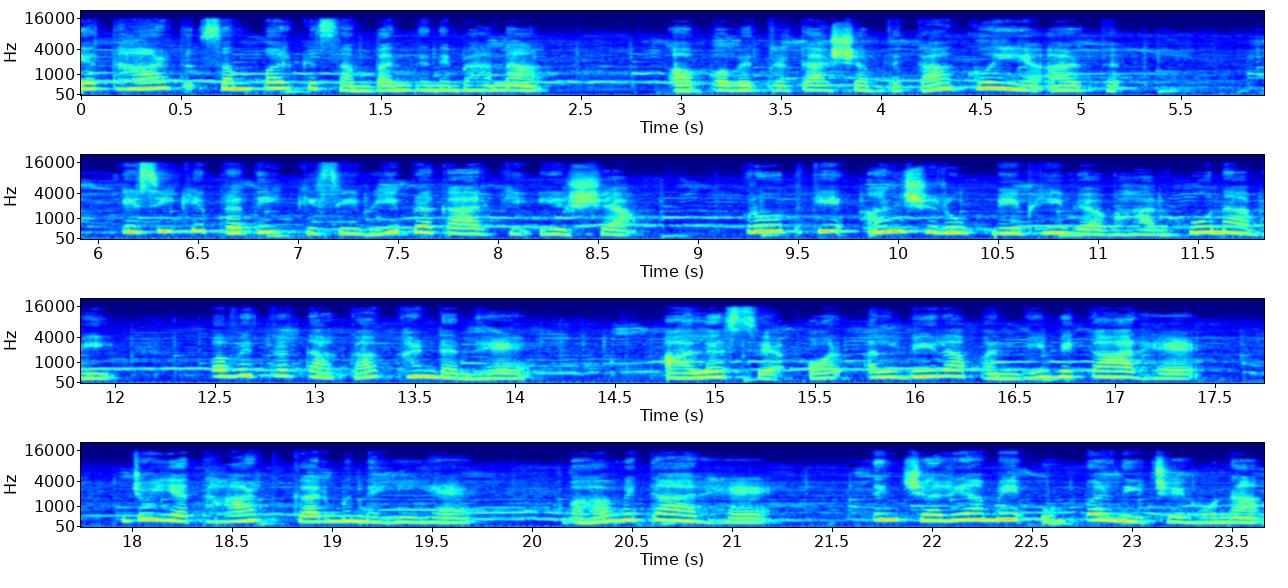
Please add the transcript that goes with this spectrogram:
यथार्थ संपर्क संबंध निभाना। अपवित्रता शब्द का कोई अर्थ। किसी के प्रति किसी भी प्रकार की ईर्ष्या, क्रोध के अंश रूप में भी व्यवहार होना भी पवित्रता का खंडन है। आलस्य और अलबेलापन भी विकार है। जो यथार्थ कर्म नहीं है, वह विकार है। दिनचर्या में ऊपर नीचे होना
